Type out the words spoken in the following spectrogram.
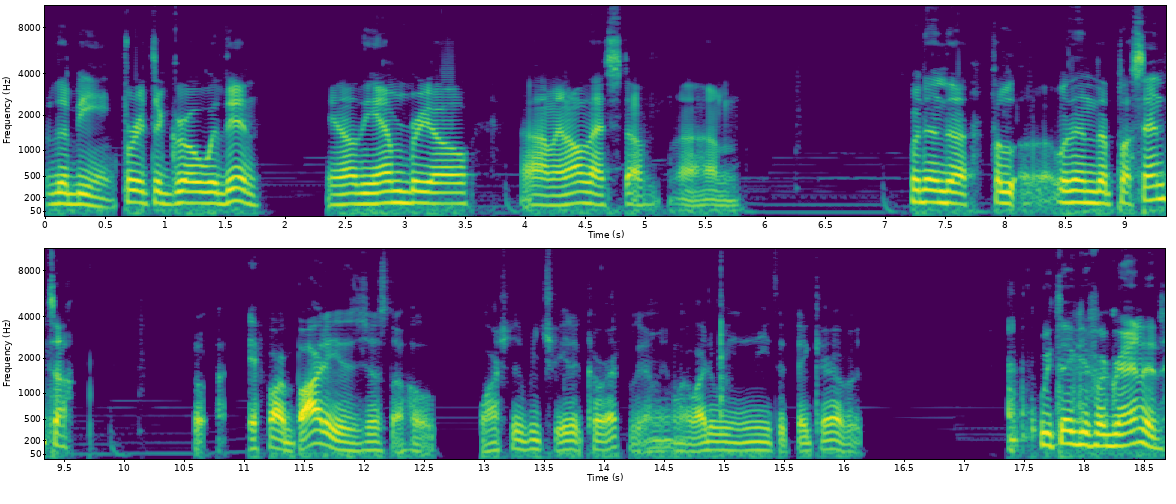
the being for it to grow within. You know, the embryo um, and all that stuff um, within the within the placenta. So if our body is just a host, why should we treat it correctly? I mean, why, why do we need to take care of it? We take it for granted.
